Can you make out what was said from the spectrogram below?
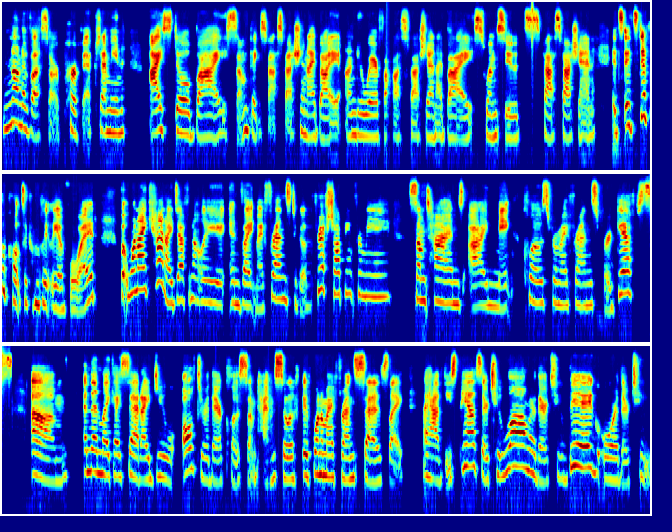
none of us are perfect. I mean, I still buy some things fast fashion. I buy underwear fast fashion. I buy swimsuits fast fashion. It's it's difficult to completely avoid, but when I can, I definitely invite my friends to go thrift shopping for me. Sometimes I make clothes for my friends for gifts. Um, and then like i said i do alter their clothes sometimes so if, if one of my friends says like i have these pants they're too long or they're too big or they're too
